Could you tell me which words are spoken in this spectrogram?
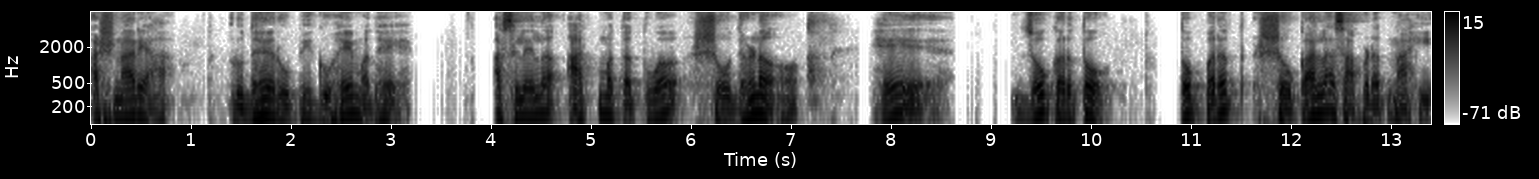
असणाऱ्या हृदयरूपी गुहेमध्ये असलेलं आत्मतत्व शोधणं हे जो करतो तो परत शोकाला सापडत नाही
